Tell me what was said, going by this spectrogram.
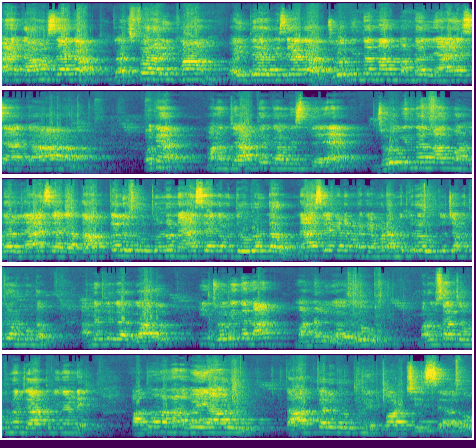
ఆయన కామర్స్ శాఖ గజ్ఫర్ అలీ ఖాన్ వైద్యారోగ్య శాఖ జోగిందర్నాథ్ మండల్ న్యాయ శాఖ. ఓకే మనం జాగ్రత్తగా గమనిస్తే జోగిందర్నాథ్ మండల్ న్యాయశాఖ తాత్కాలిక ప్రభుత్వంలో న్యాయశాఖ మంత్రి ఎవరు అంటారు? న్యాయశాఖ అంటే మనకి ఎమ్మడి అంబేద్కర్ గారు గుర్తొచ్చి అంబేద్కర్ అనుకుంటాం. అంబేద్కర్ గారు కాదు ఈ జోగిందర్నాథ్ మండల్ గారు. మరొకసారి చదువుతున్నా జాగ్రత్త వినండి. పంతొమ్మిది వందల నలభై ఆరు తాత్కాలిక ప్రభుత్వం ఏర్పాటు చేశారు.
